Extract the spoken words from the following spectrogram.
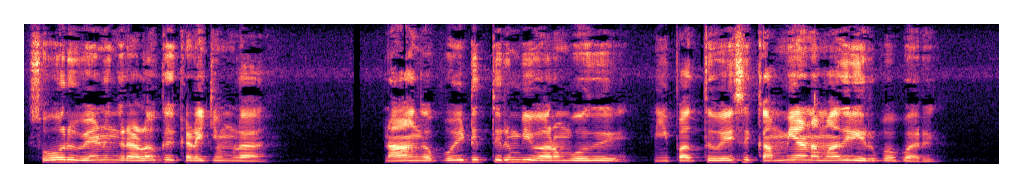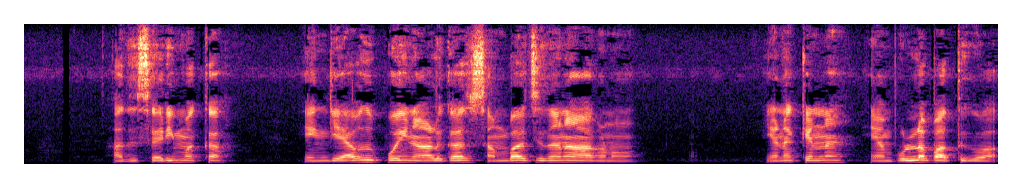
சோறு வேணுங்கிற அளவுக்கு கிடைக்கும்ல. நான் அங்கே போயிட்டு திரும்பி வரும்போது நீ பத்து வயசு கம்மியான மாதிரி இருப்ப பாரு. அது சரி மக்கா. எங்கேயாவது போய் நாலு காசு சம்பாதிச்சு தானே ஆகணும். எனக்கு என்ன என் புள்ள பார்த்துக்குவா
